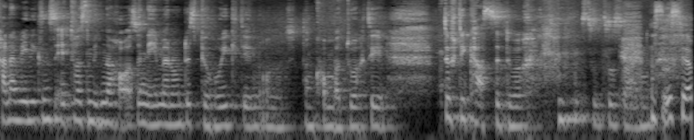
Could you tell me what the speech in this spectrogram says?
kann er wenigstens etwas mit nach Hause nehmen und das beruhigt ihn und dann kommen wir durch die, durch die Kasse durch, sozusagen. Das ist ja,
